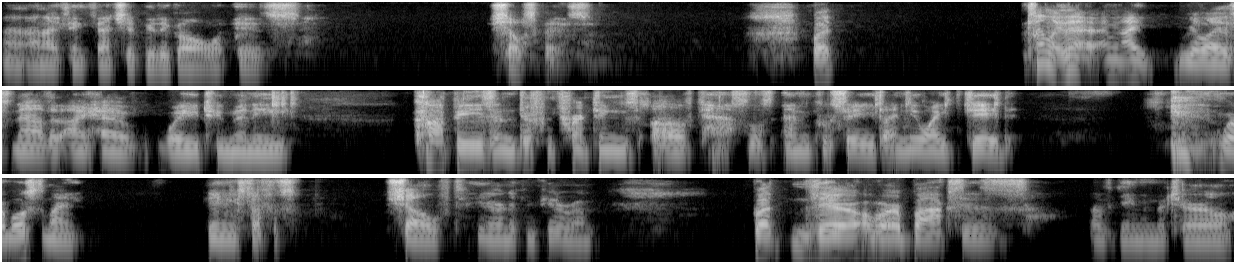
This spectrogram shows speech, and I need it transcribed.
And I think that should be the goal is shelf space. But it's not like that. I mean, I realize now that I have way too many copies and different printings of Castles and Crusades. I knew I did, where most of my gaming stuff is shelved here in the computer room. But there were boxes of gaming material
